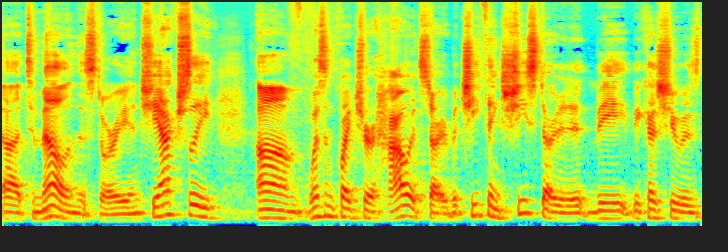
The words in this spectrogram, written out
uh, to Mel in this story, and she actually um, wasn't quite sure how it started, but she thinks she started it be because she was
